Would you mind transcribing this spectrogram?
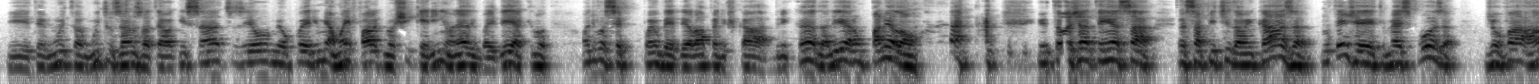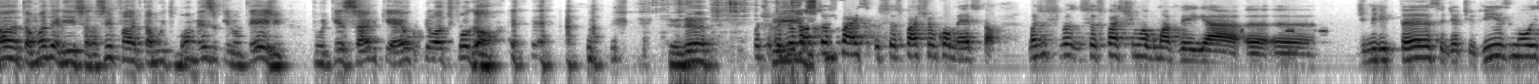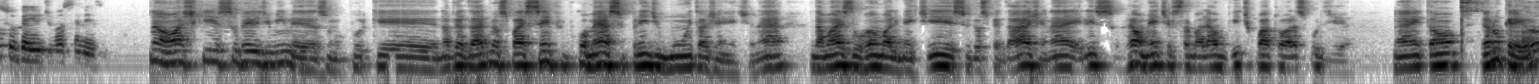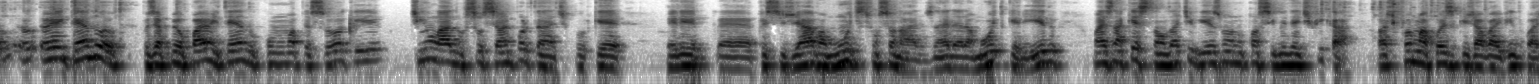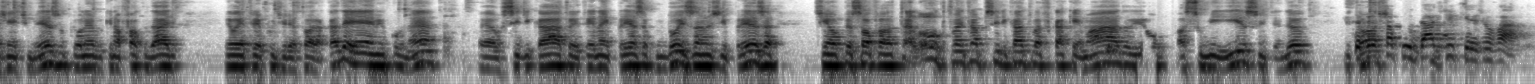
E teve muito, muitos anos hotel aqui em Santos, e eu, meu coelhinho, minha mãe fala que meu chiqueirinho, né, do bebê, aquilo, onde você põe o bebê lá para ele ficar brincando ali, era um panelão. então, eu já tenho essa, essa aptidão em casa, não tem jeito. Minha esposa, Jeová, ah, tá uma delícia, ela sempre fala que tá muito bom, mesmo que não esteja, porque sabe que é o piloto fogão. Entendeu? Os, seus pais, os seus pais tinham comércio e tal, mas os seus pais tinham alguma veia uh, uh, de militância, de ativismo, ou isso veio de você mesmo? Não, acho que isso veio de mim mesmo, porque, na verdade, meus pais sempre, o comércio prende muito a gente, né? Ainda mais do ramo alimentício, de hospedagem, né? Eles, realmente, eles trabalhavam 24 horas por dia. Né? Então, eu não creio. Eu, eu, eu, entendo, por exemplo, meu pai eu entendo como uma pessoa que tinha um lado social importante, porque ele é, prestigiava muitos funcionários, né? ele era muito querido, mas na questão do ativismo eu não consigo identificar. Acho que foi uma coisa que já vai vindo com a gente mesmo, que eu lembro que na faculdade eu entrei para o diretório acadêmico, né? É, o sindicato, entrei na empresa com dois anos de empresa, tinha o pessoal que falava, tu é louco, tu vai entrar para o sindicato, tu vai ficar queimado, e eu assumi isso, entendeu? Então, Você fez faculdade de quê, Jeová?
